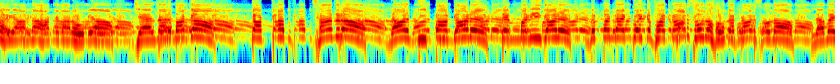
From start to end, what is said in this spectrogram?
1000 ਦਾ ਹੱਕਦਾਰ ਹੋ ਗਿਆ। ਜੈਲਦਾਰ ਬਾਗਾ God. ਕਾਕਾ ਸਾਂਦਰਾ। ਨਾਲ ਦੀਪਾ ਗੜ ਤੇ ਮਨੀ ਗੜ ਵਿਪਨ ਦਾ ਇੱਕੋ ਹੀ ਦਫਾ 6100 ਦਾ ਹੋਊਗਾ 6100 ਦਾ ਲੈ ਬਈ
